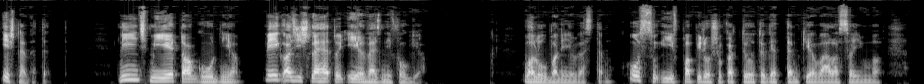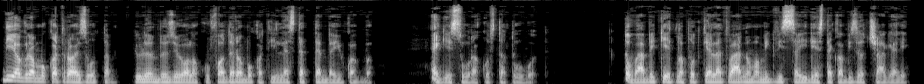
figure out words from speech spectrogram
És nevetett. Nincs miért aggódnia, még az is lehet, hogy élvezni fogja. Valóban élveztem. Hosszú ív papírosokat töltögettem ki a válaszaimmal, diagramokat rajzoltam, különböző alakú fadarabokat illesztettem be lyukakba. Egész szórakoztató volt. További két napot kellett várnom, amíg visszaidéztek a bizottság elé.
